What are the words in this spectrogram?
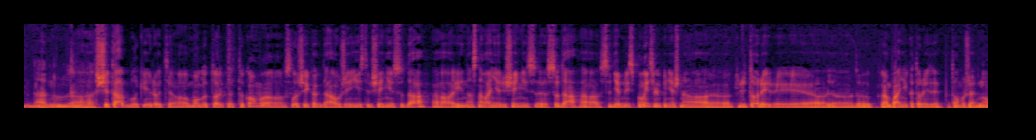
Да, ну, а, счета блокировать а, могут только в таком а, случае, когда уже есть решение суда, и на основании решения суда судебный исполнитель, конечно, кредитор или компания, которая потом уже ну,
